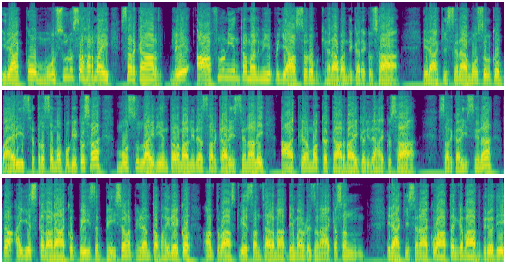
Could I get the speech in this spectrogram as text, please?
इराकको मोसुल शहरलाई सरकारले आफ्नो नियन्त्रणमा लिने प्रयास स्वरूप घेराबन्दी गरेको छ। इराकी सेना मोसुलको बाहिरी क्षेत्रसम्म पुगेको छ। मोसुललाई नियन्त्रणमा लिन सरकारी सेनाले आक्रामक कारवाही गरिरहेको छ। सरकारी सेना र आइएसका लडाको बीच भीषण भिडन्त भइरहेको अन्तर्राष्ट्रिय संचार माध्यमहरूले जनाएका छन्। इराकी सेनाको आतंकवाद विरोधी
